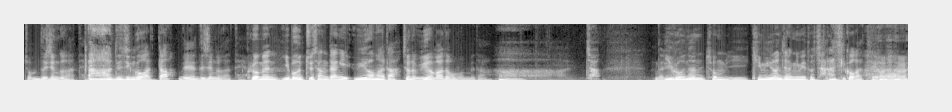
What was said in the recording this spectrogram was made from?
좀 늦은 것 같아요. 아, 늦은 것 같다? 네, 늦은 것 같아요. 그러면 이번 주 상당히 위험하다. 저는 위험하다고 봅니다. 아, 자. 네. 이거는 좀 이 김 위원장님이 더 잘하실 것 같아요.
